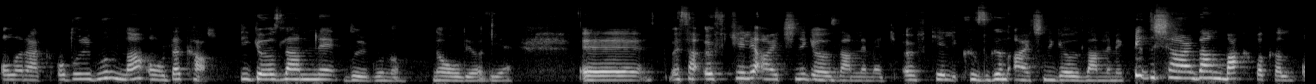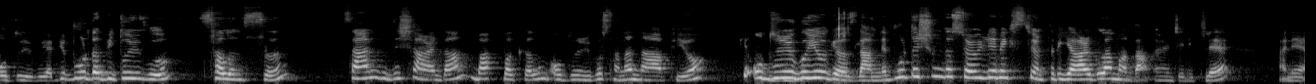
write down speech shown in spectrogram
olarak o duygunla orada kal. Bir gözlemle duygunu ne oluyor diye. Ee, mesela öfkeli Ayçin'i gözlemlemek, öfkeli, kızgın Ayçin'i gözlemlemek. Bir dışarıdan bak bakalım o duyguya. Bir burada bir duygu salınsın. Sen bir dışarıdan bak bakalım o duygu sana ne yapıyor. Bir o duyguyu gözlemle. Burada şunu da söylemek istiyorum. Tabii yargılamadan öncelikle. Hani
